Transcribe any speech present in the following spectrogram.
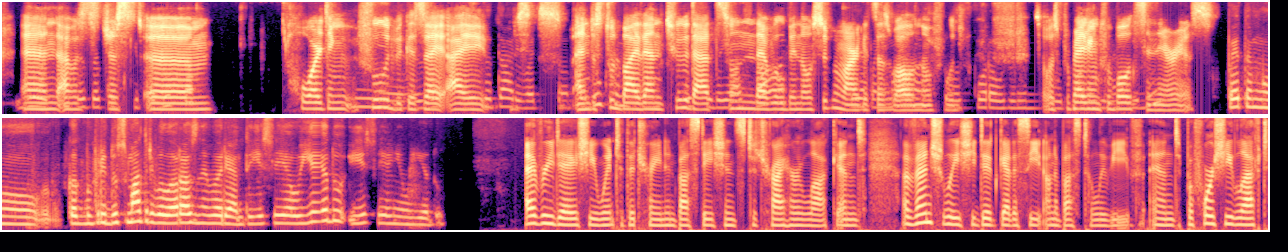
and i was just um, hoarding food because I, I understood by then too that soon there will be no supermarkets as well, no food. So I was preparing for both scenarios. Every day she went to the train and bus stations to try her luck, and eventually she did get a seat on a bus to Lviv. And before she left,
